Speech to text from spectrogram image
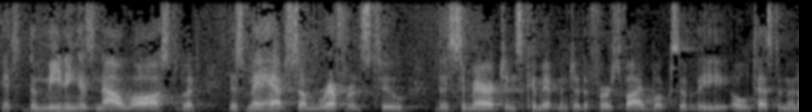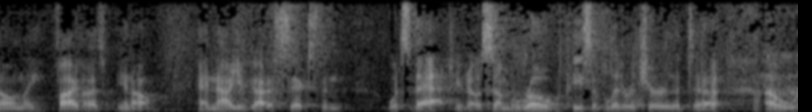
it's, the meaning is now lost, but this may have some reference to the Samaritan's commitment to the first five books of the Old Testament only, five, you know, and now you've got a sixth, and what's that? You know, some rogue piece of literature that uh, uh,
